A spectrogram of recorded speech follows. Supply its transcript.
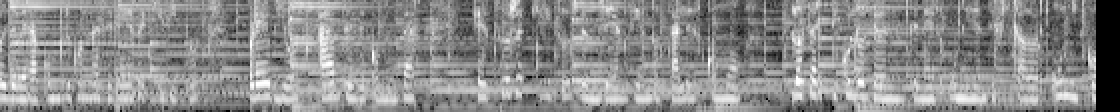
pues deberá cumplir con una serie de requisitos previos antes de comenzar. Estos requisitos vendrían siendo tales como los artículos deben tener un identificador único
